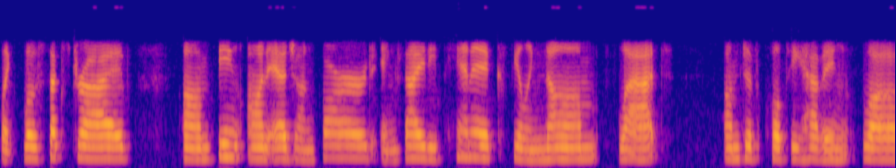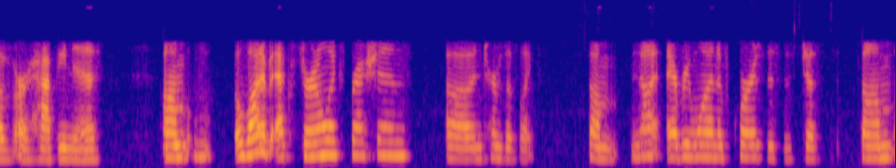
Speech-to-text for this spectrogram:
like low sex drive, um, being on edge, on guard, anxiety, panic, feeling numb, flat, um, difficulty having love or happiness. Um, a lot of external expressions uh, in terms of like some, not everyone, of course. This is just some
